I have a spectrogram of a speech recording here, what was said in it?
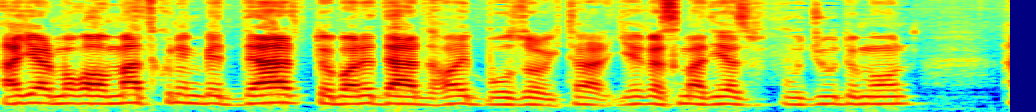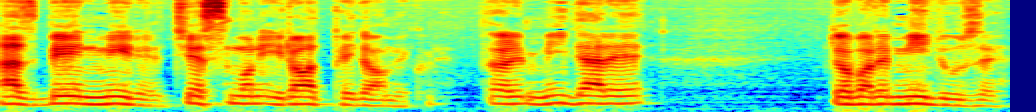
اگر مقاومت کنیم به درد دوباره دردهای بزرگتر. یه قسمتی از وجودمون از بین میره. جسمون ایراد پیدا می‌کنه. داره میدره دوباره میدوزه.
